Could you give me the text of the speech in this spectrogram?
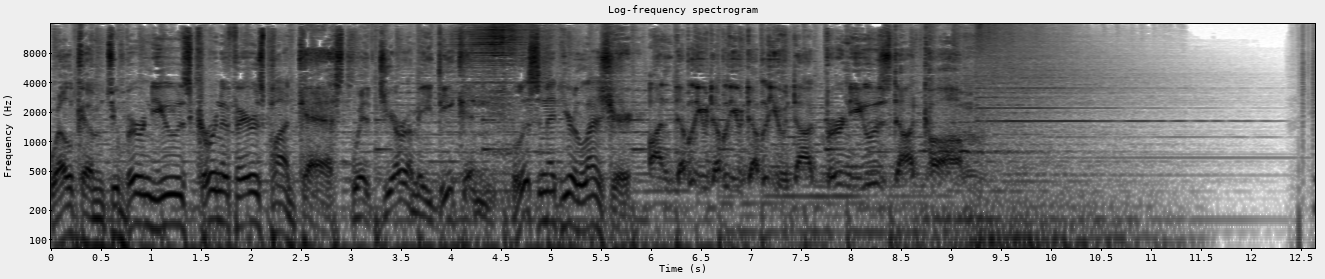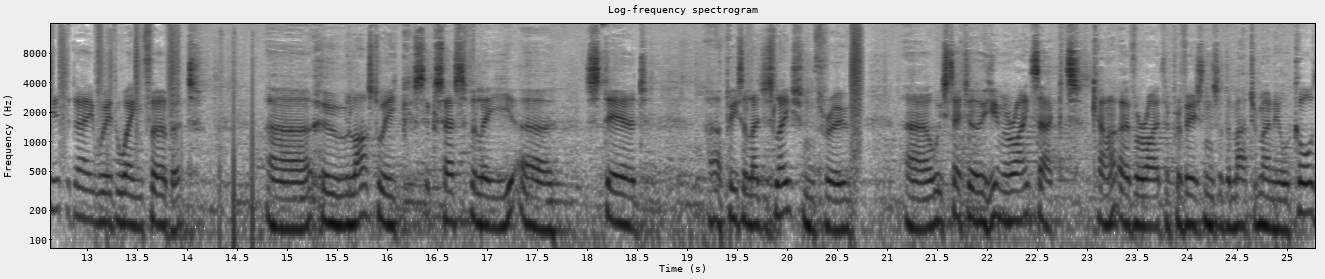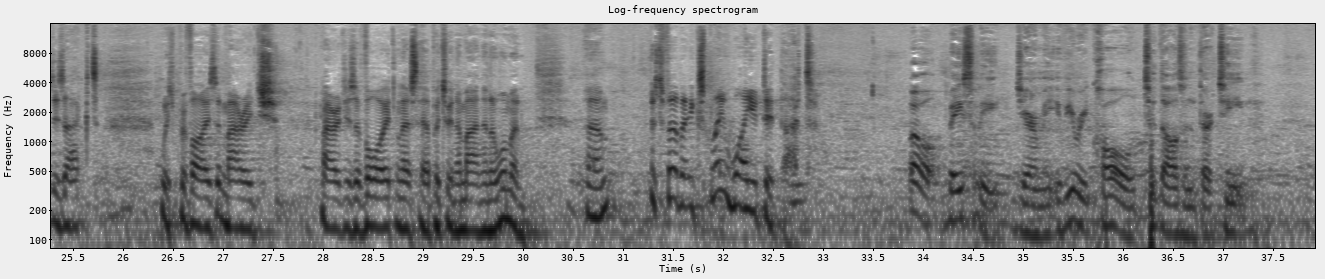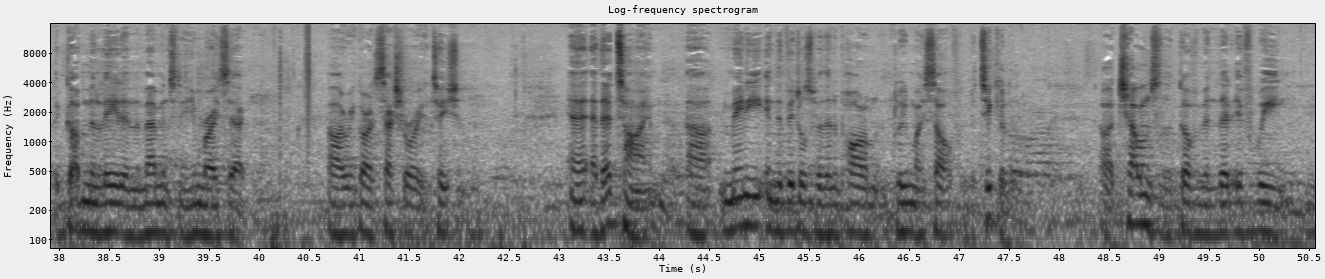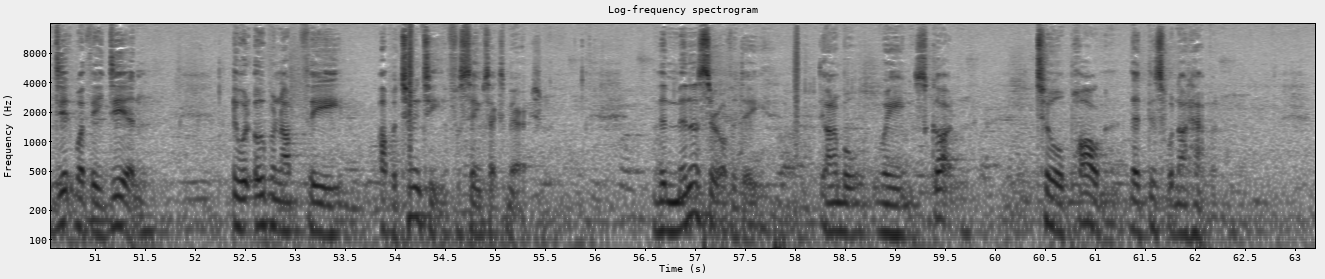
Welcome to Bernews Current Affairs Podcast with Jeremy Deacon. Listen at your leisure on www.bernews.com. Here today with Wayne Furbert, uh, who last week successfully uh, steered a piece of legislation through uh, which stated that the Human Rights Act cannot override the provisions of the Matrimonial Causes Act, which provides that marriage marriages are void unless they are between a man and a woman. Um, Mr. Furbert, explain why you did that. Well, basically, Jeremy, if you recall 2013, the government laid an amendment to the Human Rights Act uh, regarding sexual orientation. And at that time, uh, many individuals within the parliament, including myself in particular, uh, challenged the government that if we did what they did, it would open up the opportunity for same sex marriage the minister of the day, the Honorable Wayne Scott, told Parliament that this would not happen.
